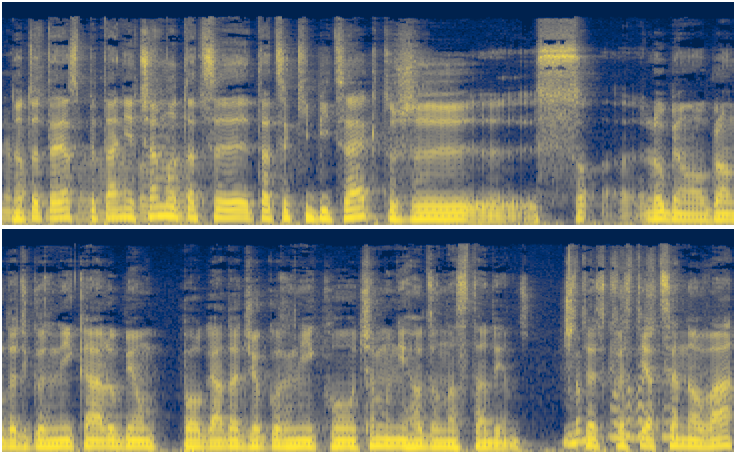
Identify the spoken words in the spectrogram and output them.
nie No to teraz pytanie, na to czemu tacy, tacy kibice, którzy y, so, lubią oglądać górnika, lubią pogadać o górniku, czemu nie chodzą na stadion? Czy No, to jest może kwestia właśnie- cenowa,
